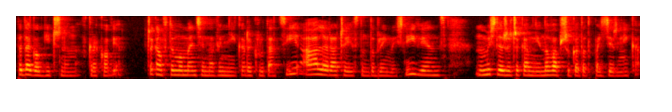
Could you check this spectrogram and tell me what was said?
Pedagogicznym w Krakowie. Czekam w tym momencie na wynik rekrutacji, ale raczej jestem dobrej myśli, więc no myślę, że czeka mnie nowa przygoda od października.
